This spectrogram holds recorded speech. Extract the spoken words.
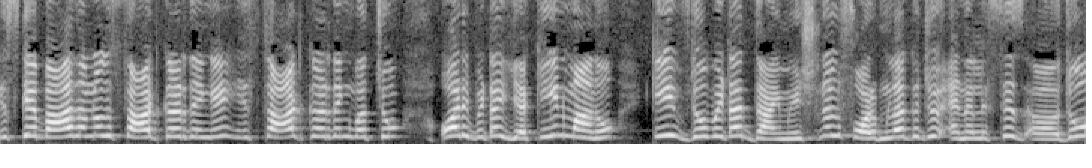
इसके बाद हम लोग स्टार्ट कर देंगे। स्टार्ट कर देंगे बच्चों। और बेटा यकीन मानो कि जो बेटा डायमेंशनल फॉर्मूला के जो एनालिसिस जो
